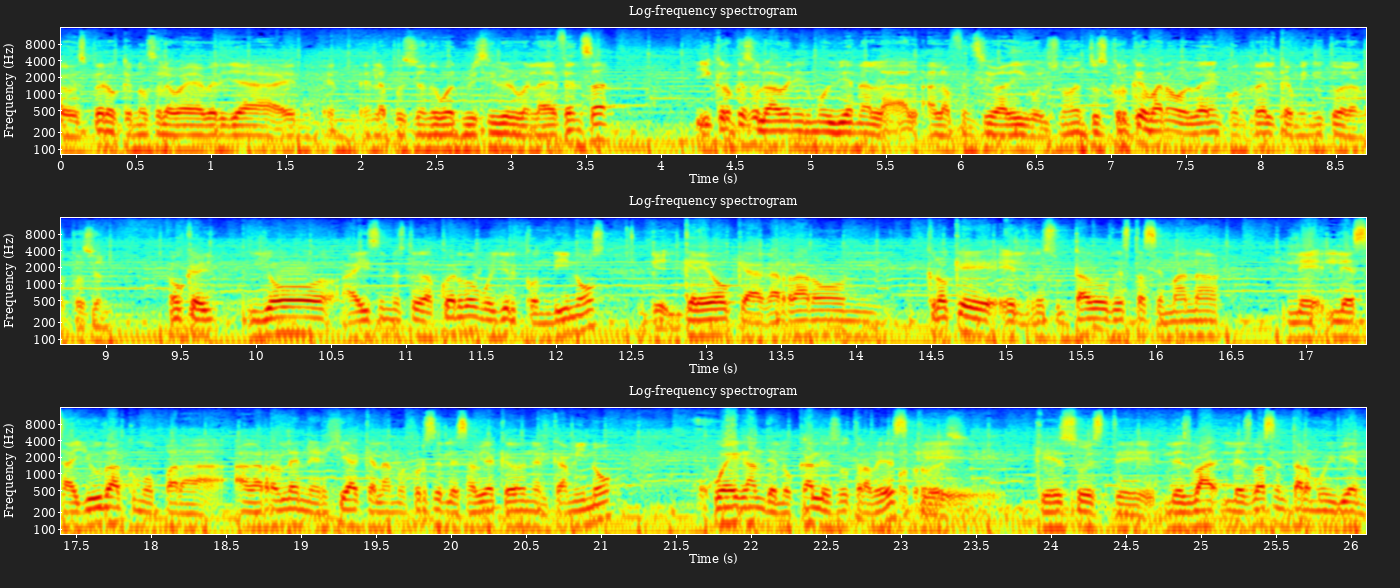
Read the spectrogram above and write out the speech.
en, espero que no se le vaya a ver ya en, en, en, la posición de wide receiver o en la defensa. Y creo que eso le va a venir muy bien a la, a la, ofensiva de Eagles, ¿no? Entonces creo que van a volver a encontrar el caminito de la anotación. Ok, yo ahí sí no estoy de acuerdo, voy a ir con Dinos. Creo que agarraron, creo que el resultado de esta semana les ayuda como para agarrar la energía que a lo mejor se les había quedado en el camino. Juegan de locales otra vez, que, eso este, les, va, les va a sentar muy bien.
